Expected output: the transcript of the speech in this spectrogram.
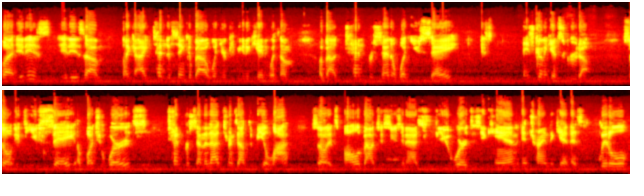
but it is it is um like I tend to think about when you're communicating with them, about ten percent of what you say is is going to get screwed up. So if you say a bunch of words, ten percent of that turns out to be a lot. So it's all about just using as few words as you can and trying to get as little.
